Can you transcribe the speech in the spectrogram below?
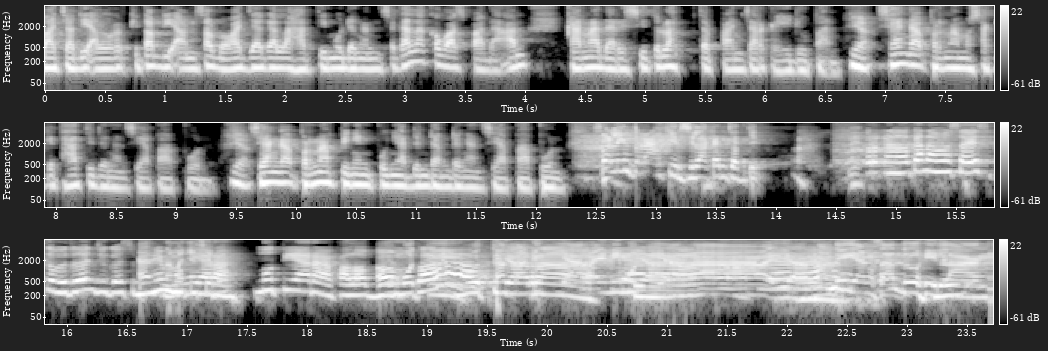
baca di Alkitab di Amsal bahwa jagalah hatimu dengan segala kewaspadaan. Karena dari situlah terpancar kehidupan. Ya. Saya nggak pernah mau sakit hati dengan siapa pun. Ya. Saya nggak pernah pingin punya dendam dengan siapa pun. Paling terakhir silakan cantik. Perkenalkan nama saya kebetulan juga sebenarnya Eh, namanya Mutiara. Mutiara kalau Oh Muti. Wah, Mutiara. Kan tadi Tiara ini Mutiara. Mutiara. Ya, nanti yang satu hilang.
